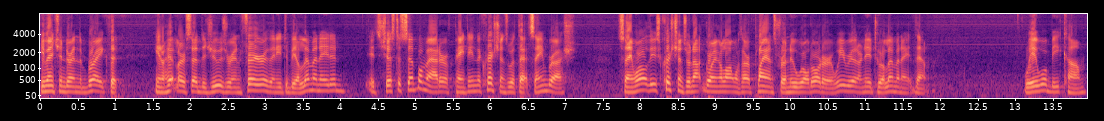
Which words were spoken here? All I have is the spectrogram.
You mentioned during the break that you know, Hitler said the Jews are inferior, they need to be eliminated. It's just a simple matter of painting the Christians with that same brush saying, well, these Christians are not going along with our plans for a new world order. We really need to eliminate them. We will become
